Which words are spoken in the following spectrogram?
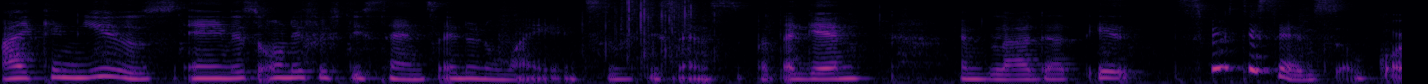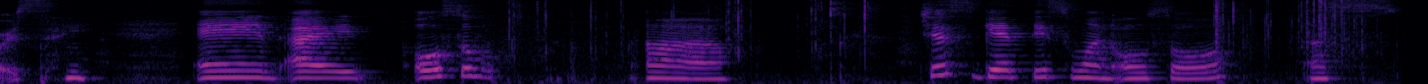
i can use and it's only 50 cents. I don't know why it's 50 cents but again i'm glad that it's 50 cents of course. And i also uh just get this one also as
